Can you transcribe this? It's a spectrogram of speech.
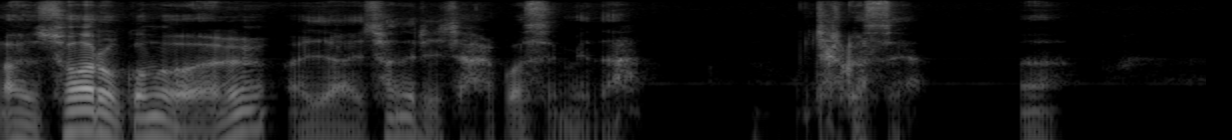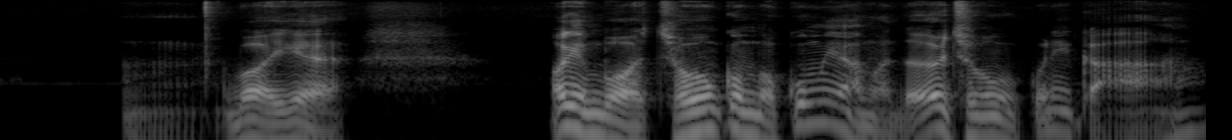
아주 수화로 꿈을 이제 천일이 잘 꿨습니다. 잘 껐어요. 어. 음, 뭐 이게 하긴 뭐 좋은 꿈 뭐 꿈이야 뭐 늘 좋은 거 꾸니까.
